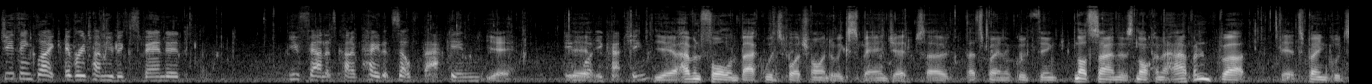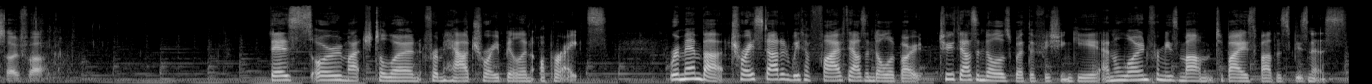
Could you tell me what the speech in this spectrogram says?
Do you think like every time you've expanded, you've found it's kind of paid itself back in Yeah, in Yeah. what you're catching? yeah. I haven't fallen backwards by trying to expand yet, so that's been a good thing. Not saying that it's not going to happen, but yeah, it's been good so far. There's so much to learn from how Troy Billin operates. Remember, Troy started with a $5,000 boat, $2,000 worth of fishing gear, and a loan from his mum to buy his father's business.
